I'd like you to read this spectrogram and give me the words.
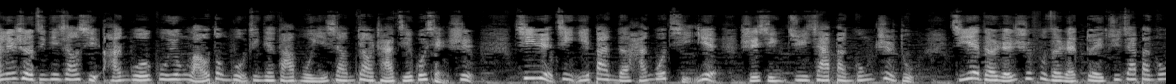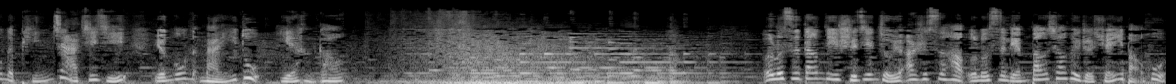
韩联社今天消息，韩国雇佣劳动部今天发布一项调查结果显示，七月近一半的韩国企业实行居家办公制度，企业的人事负责人对居家办公的评价积极，员工的满意度也很高。俄罗斯当地时间九月二十四号，俄罗斯联邦消费者权益保护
